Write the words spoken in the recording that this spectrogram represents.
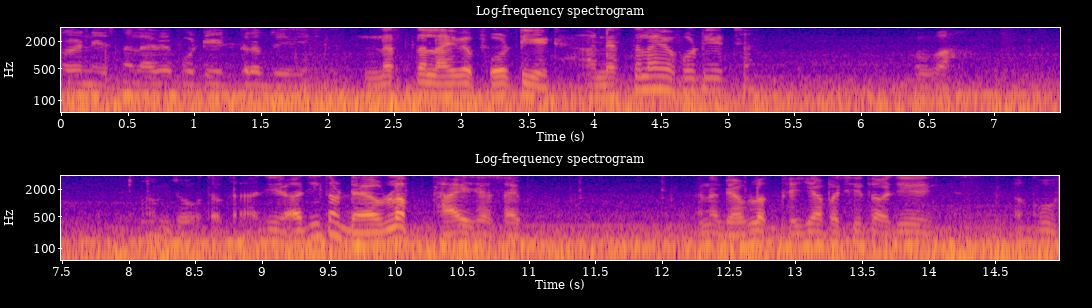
હવે નેશનલ હાઈવે ફોર્ટી એટ તરફ જઈ રહી છે. નેશનલ હાઈવે ફોર્ટી એટ આ નેશનલ હાઈવે ફોર્ટી એટ છે? વાહ. આમ જો તો હજી હજી તો ડેવલપ થાય છે સાહેબ. અને ડેવલપ થઈ ગયા પછી તો હજી આખું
